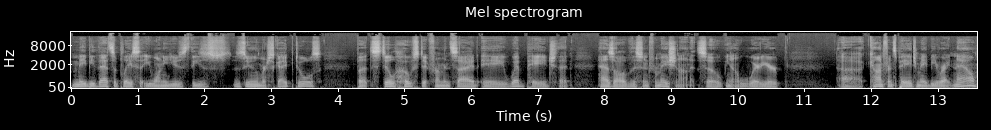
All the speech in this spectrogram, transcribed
maybe that's a place that you want to use these Zoom or Skype tools, but still host it from inside a web page that has all of this information on it. So, you know, where your uh, conference page may be right now,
